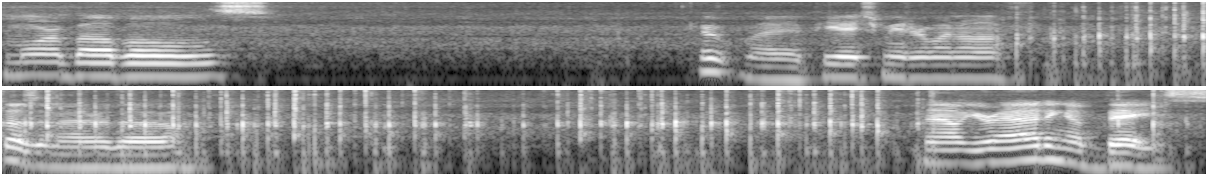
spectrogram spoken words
More bubbles. Oop, my pH meter went off. Doesn't matter though. Now you're adding a base,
